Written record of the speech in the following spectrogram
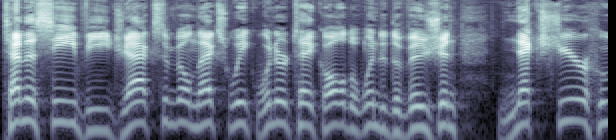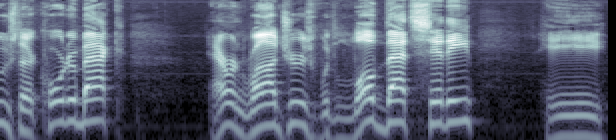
Tennessee v. Jacksonville next week, winner take all to win the division. Next year, who's their quarterback? Aaron Rodgers would love that city. He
